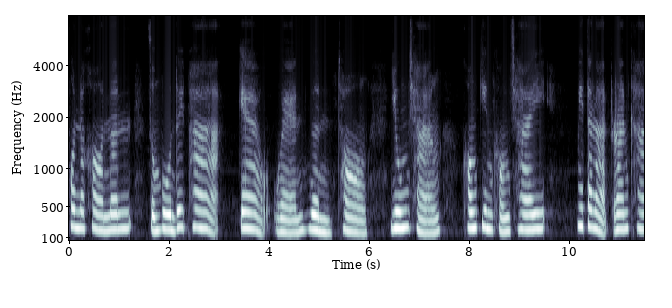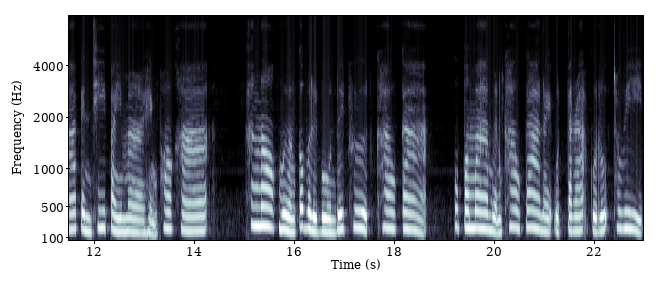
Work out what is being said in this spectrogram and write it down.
คนนครนั้น สมบูรณ์ด้วยผ้า แก้ว แหวน เงิน ทอง ยุ้งฉาง ของกินของใช้ มีตลาดร้านค้าเป็นที่ไปมาแห่งพ่อค้า ข้างนอกเมืองก็บริบูรณ์ด้วยพืชข้าวกล้า อุปมาเหมือนข้าวกล้าในอุตรกุรุทวีป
